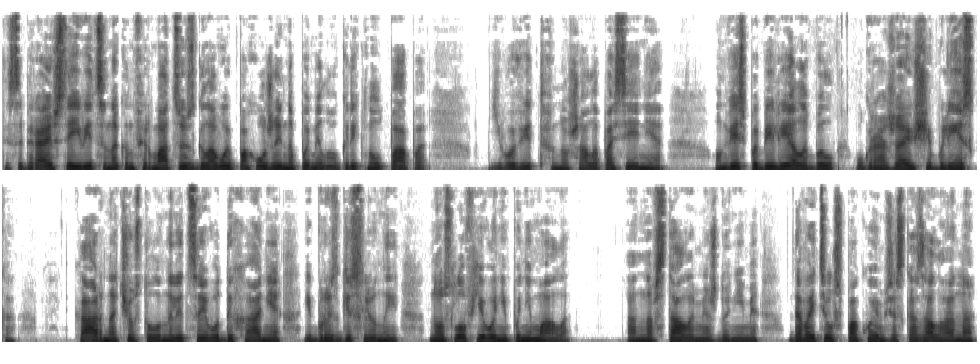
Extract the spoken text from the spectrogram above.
«Ты собираешься явиться на конфирмацию с головой, похожей на помело?» — крикнул папа. Его вид внушал опасения. Он весь побелел и был угрожающе близко. Карна чувствовала на лице его дыхание и брызги слюны, но слов его не понимала. Анна встала между ними. «Давайте успокоимся», — сказала она,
